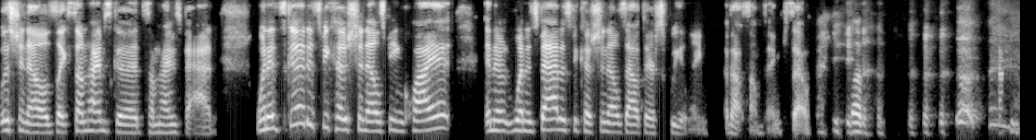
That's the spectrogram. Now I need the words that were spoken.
with Chanel is like sometimes good, sometimes bad. When it's good, it's because Chanel's being quiet, and when it's bad, it's because Chanel's out there squealing about something. So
